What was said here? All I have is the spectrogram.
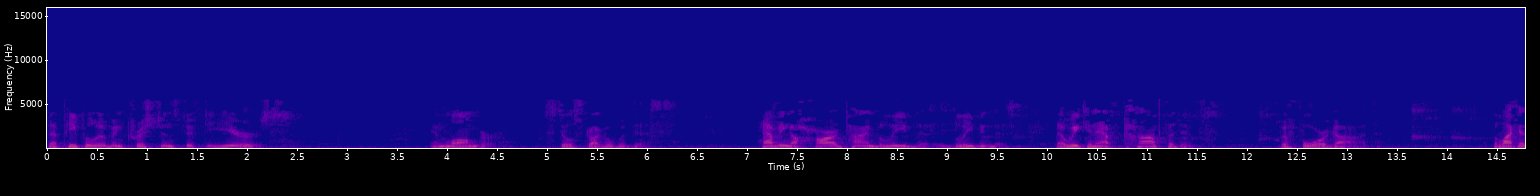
that people who have been Christians 50 years and longer still struggle with this. Having a hard time believe this, believing this, that we can have confidence before God. But like I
